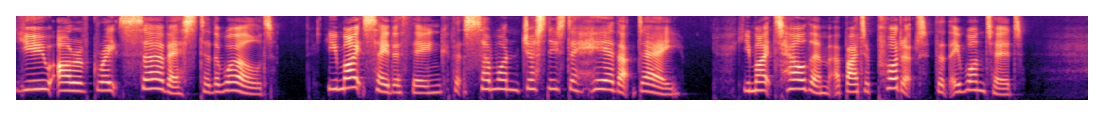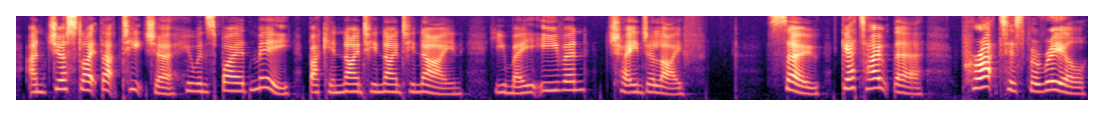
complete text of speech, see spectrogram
you are of great service to the world. You might say the thing that someone just needs to hear that day. You might tell them about a product that they wanted. And just like that teacher who inspired me back in 1999, you may even change a life. So get out there, practice for real,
